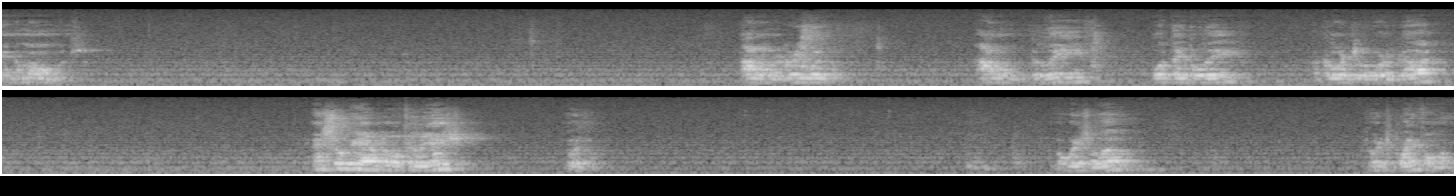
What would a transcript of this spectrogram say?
and the Mormons. I don't agree with them. I don't believe what they believe according to the Word of God. And so we have no affiliation with them. But we're to love them. We're to pray for them.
